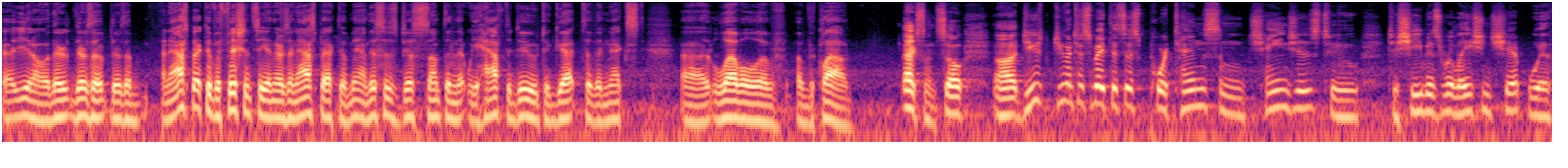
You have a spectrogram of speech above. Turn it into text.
uh, you know, there, there's, a, there's a, an aspect of efficiency and there's an aspect of, man, this is just something that we have to do to get to the next uh, level of, of the cloud. Excellent, so uh, do, you, do you anticipate that this portends some changes to Toshiba's relationship with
